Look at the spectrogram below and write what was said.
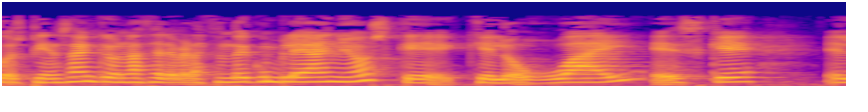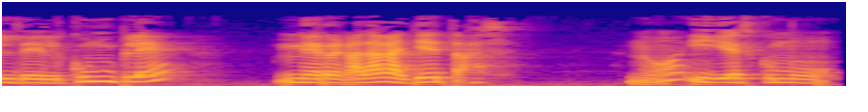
pues piensan que una celebración de cumpleaños, que, que lo guay es que el del cumple me regala galletas, ¿no? Y es como,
